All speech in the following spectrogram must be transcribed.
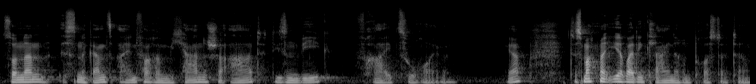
sondern ist eine ganz einfache mechanische Art, diesen Weg freizuräumen. Ja? Das macht man eher bei den kleineren Prostata.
